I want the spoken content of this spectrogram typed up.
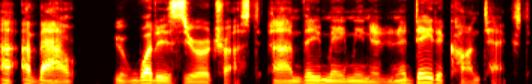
uh, about what is zero trust. Um, they may mean it in a data context.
